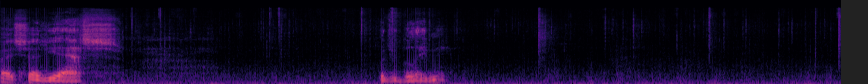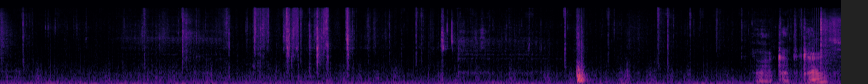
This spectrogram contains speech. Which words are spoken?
If I said yes, would you believe me? Want to cut the cards?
